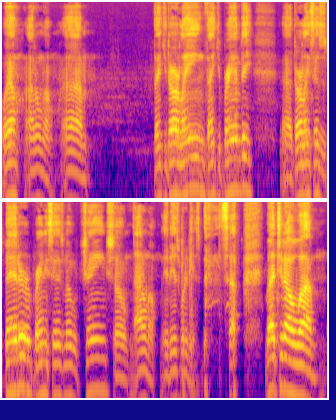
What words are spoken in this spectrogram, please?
Well, I don't know. Um, thank you, Darlene. Thank you, Brandy. Uh, Darlene says it's better. Brandy says no change. So I don't know. It is what it is. so, but you know, um,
